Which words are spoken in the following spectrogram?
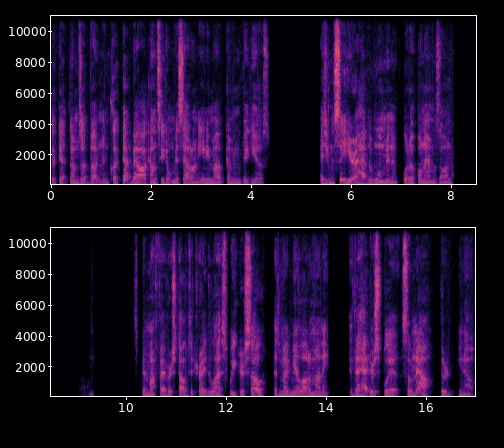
click that thumbs up button, and click that bell icon so you don't miss out on any of my upcoming videos. As you can see here, I have the one minute pulled up on Amazon. Um, it's been my favorite stock to trade the last week or so. Has made me a lot of money. They had their split, so now they're you know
